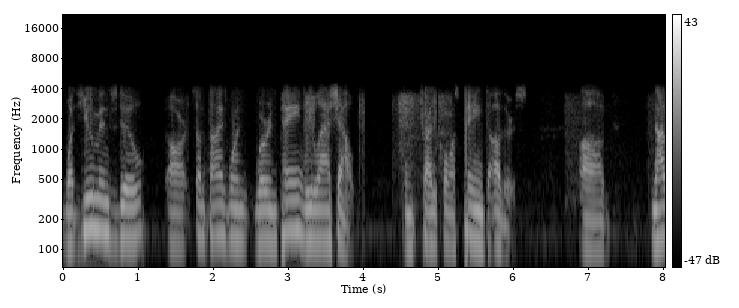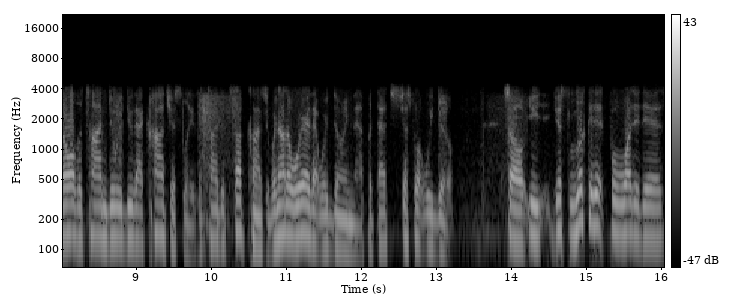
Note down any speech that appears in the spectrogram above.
what humans do are sometimes when we're in pain, we lash out and try to cause pain to others. Uh, not all the time do we do that consciously. Sometimes it's subconscious. We're not aware that we're doing that, but that's just what we do. So you just look at it for what it is,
